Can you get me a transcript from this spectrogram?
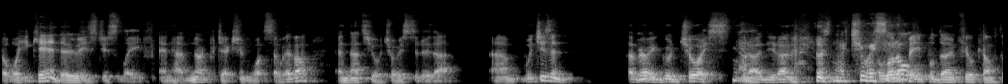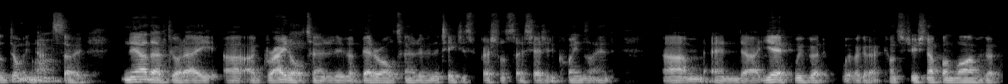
but what you can do is just leave and have no protection whatsoever, and that's your choice to do that, um, which isn't a very good choice. No. You know, you don't. There's no choice. a lot of all. people don't feel comfortable doing that. Mm. So now they've got a a great alternative, a better alternative in the Teachers Professional Association of Queensland. Um, and uh, yeah, we've got we've got a constitution up online. We've got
